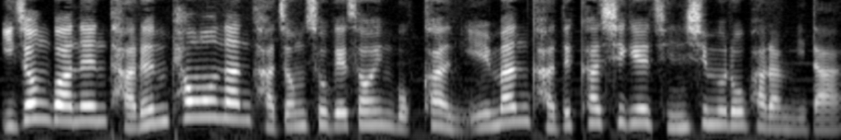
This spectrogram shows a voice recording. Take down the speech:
이전과는 다른 평온한 가정 속에서 행복한 일만 가득하시길 진심으로 바랍니다.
